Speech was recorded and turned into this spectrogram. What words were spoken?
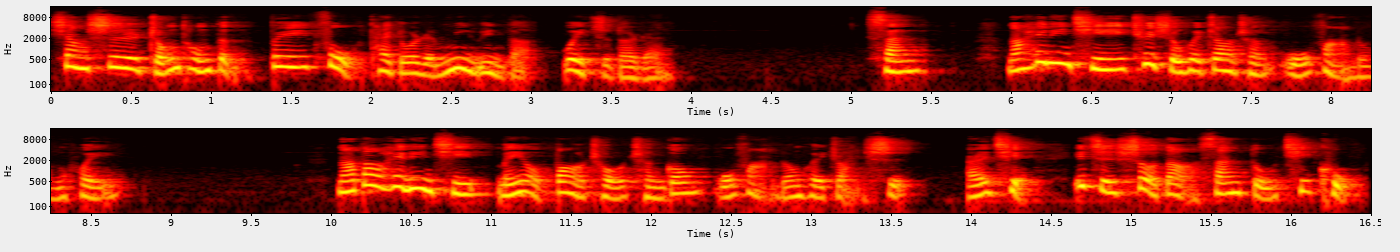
像是总统等背负太多人命运的位置的人。三，拿黑令旗确实会造成无法轮回。拿到黑令旗没有报仇成功，无法轮回转世，而且一直受到三毒七苦。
